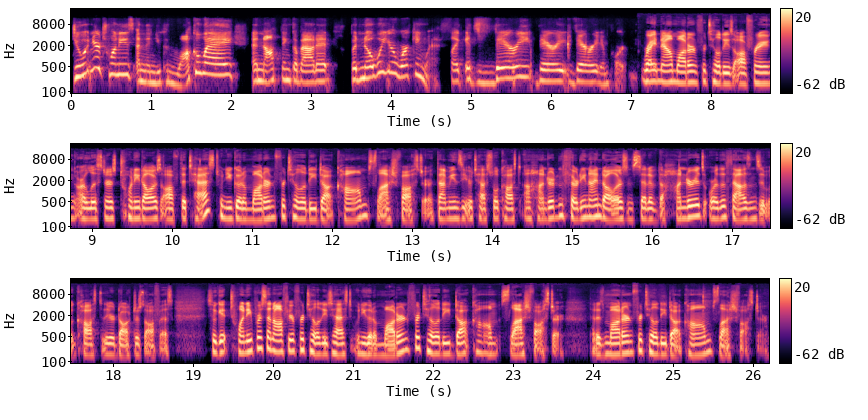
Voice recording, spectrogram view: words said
Do it in your 20s and then you can walk away and not think about it, but know what you're working with. Like it's very, very, very important. Right now, Modern Fertility is offering our listeners $20 off the test when you go to modernfertility.com slash foster. That means that your test will cost $139 instead of the hundreds or the thousands it would cost at your doctor's office. So get 20% off your fertility test when you go to modernfertility.com slash foster. Foster. That is modernfertility.com slash foster.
